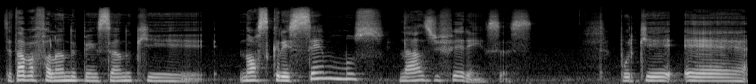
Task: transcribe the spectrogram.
Você estava falando e pensando que nós crescemos nas diferenças. Porque é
